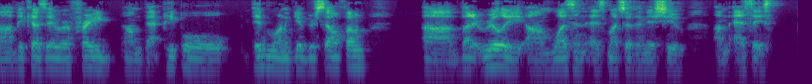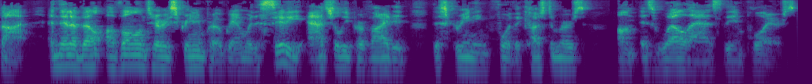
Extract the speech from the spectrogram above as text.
uh, because they were afraid um, that people didn't want to give their cell phone, uh, but it really um, wasn't as much of an issue um, as they thought. And then a, a, voluntary screening program where the city actually provided the screening for the customers um, as well as the employers.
